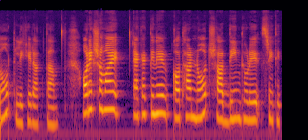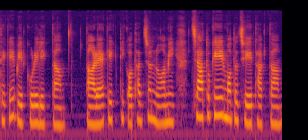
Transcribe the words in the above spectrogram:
নোট লিখে রাখতাম। অনেক সময় এক এক দিনের কথার নোট সাত দিন ধরে স্মৃতি থেকে বের করে লিখতাম। তার এক একটি কথার জন্য আমি চাতকের মতো চেয়ে থাকতাম।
